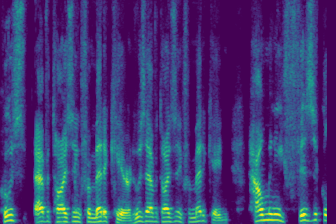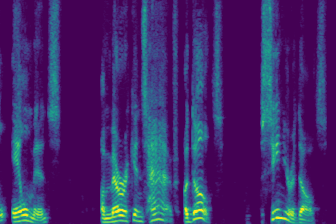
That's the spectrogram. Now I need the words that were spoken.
who's advertising for Medicare and who's advertising for Medicaid, and how many physical ailments Americans have, adults, senior adults.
